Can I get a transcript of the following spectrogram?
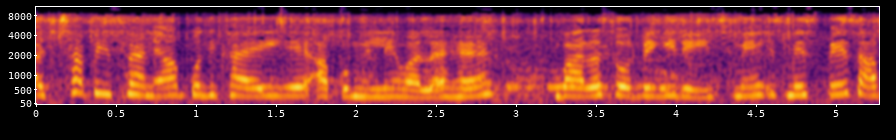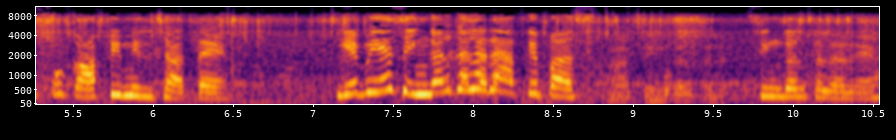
अच्छा पीस मैंने आपको दिखाया ये आपको मिलने वाला है बारह सौ रुपये की रेंज में। इसमें स्पेस आपको काफ़ी मिल जाता है। ये भैया सिंगल कलर है आपके पास? हाँ सिंगल कलर सिंगल कलर है।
